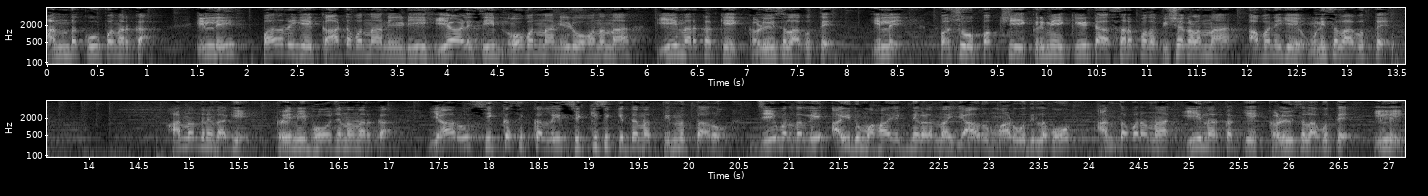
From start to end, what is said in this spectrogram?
ಅಂಧಕೂಪ ನರಕ. ಇಲ್ಲಿ ಪರರಿಗೆ ಕಾಟವನ್ನ ನೀಡಿ, ಹೀಯಾಳಿಸಿ ನೋವನ್ನ ನೀಡುವವನನ್ನ ಈ ನರಕಕ್ಕೆ ಕಳುಹಿಸಲಾಗುತ್ತೆ. ಇಲ್ಲಿ ಪಶು, ಪಕ್ಷಿ, ಕ್ರಿಮಿ, ಕೀಟ, ಸರ್ಪದ ವಿಷಗಳನ್ನ ಅವನಿಗೆ ಉಣಿಸಲಾಗುತ್ತೆ. ಹನ್ನೊಂದನೇದಾಗಿ, ಕ್ರಿಮಿ ಭೋಜನ ನರಕ. ಯಾರು ಸಿಕ್ಕ ಸಿಕ್ಕಲ್ಲಿ ಸಿಕ್ಕಿ ಸಿಕ್ಕಿದ್ದನ್ನ ತಿನ್ನುತ್ತಾರೋ, ಜೀವನದಲ್ಲಿ ಐದು ಮಹಾಯಜ್ಞಗಳನ್ನ ಯಾರು ಮಾಡುವುದಿಲ್ಲವೋ ಅಂತವರನ್ನ ಈ ನರಕಕ್ಕೆ ಕಳುಹಿಸಲಾಗುತ್ತೆ. ಇಲ್ಲಿ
